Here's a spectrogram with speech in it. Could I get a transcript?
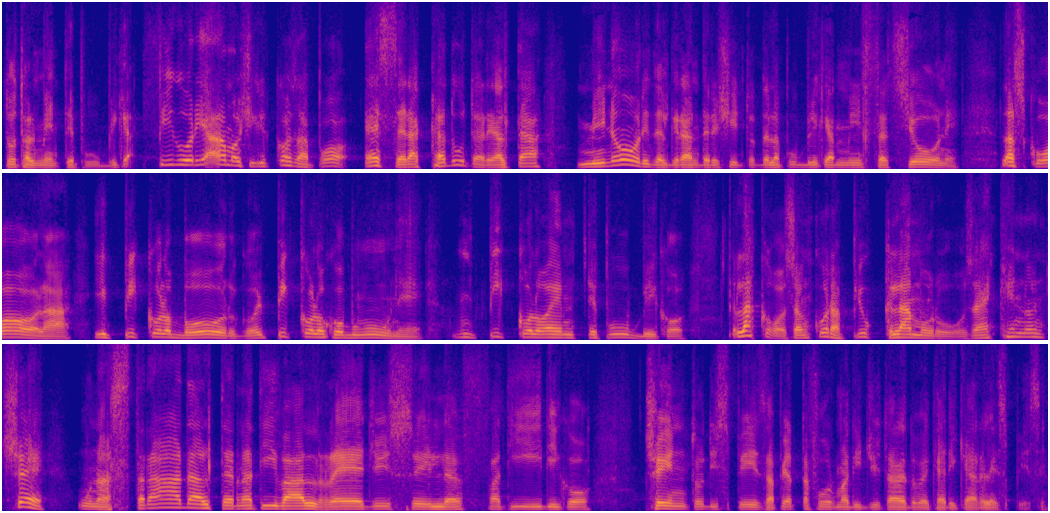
totalmente pubblica, figuriamoci che cosa può essere accaduto in realtà minori del grande recinto della pubblica amministrazione, la scuola, il piccolo borgo, il piccolo comune, un piccolo ente pubblico. La cosa ancora più clamorosa è che non c'è una strada alternativa al Regis, il fatidico centro di spesa, piattaforma digitale dove caricare le spese,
